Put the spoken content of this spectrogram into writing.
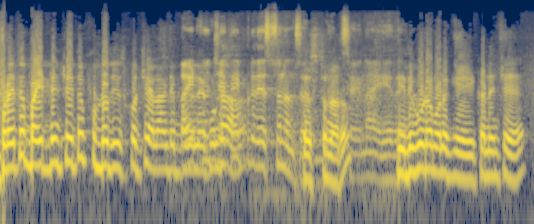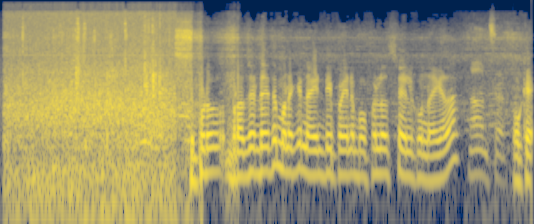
ఇప్పుడైతే బయట నుంచి అయితే ఫుడ్ తీసుకొచ్చి ఎలాంటి ఇబ్బంది లేకుండా తెస్తున్నారు. ఇది కూడా మనకి ఇక్కడ నుంచే ఇప్పుడు ప్రజెంట్ అయితే మనకి నైన్టీ పైన బొఫెలో సేల్కి ఉన్నాయి కదా? ఓకే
